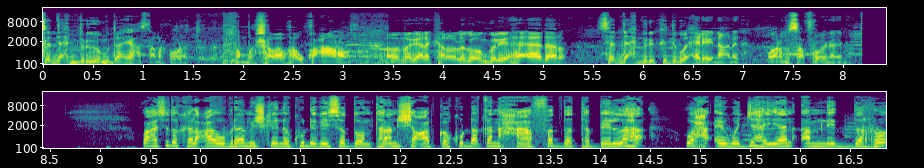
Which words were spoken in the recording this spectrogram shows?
saddex beriyo muddahay haastaa marka horeeto. Amba shabaab ha u kacaano ama magaalo kaleo laga ongoliya ha aadaano saddex beri kadib waa xidhayna anaga waana masaafuroynayna waxaa sidoo kale caawa barnaamijkeena ku dhegaysan doontaan shacabka ku dhaqan xaafadda tabeelaha waxa ay wajahayaan amni darro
